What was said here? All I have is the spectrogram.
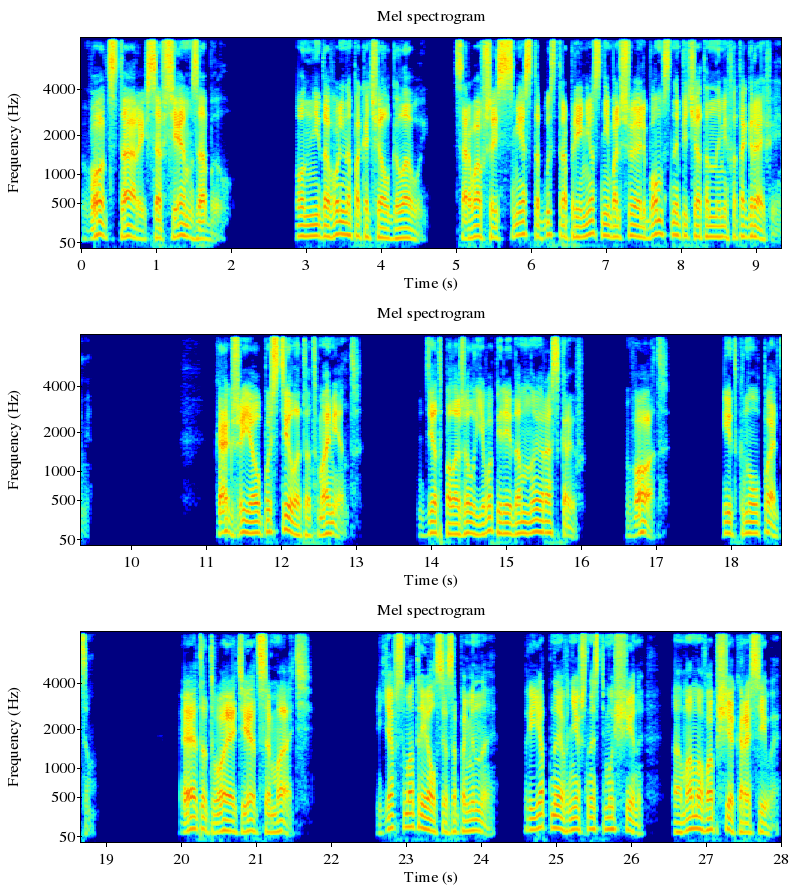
«Вот старый, совсем забыл». Он недовольно покачал головой. Сорвавшись с места, быстро принес небольшой альбом с напечатанными фотографиями. «Как же я упустил этот момент!» Дед положил его передо мной, раскрыв. «Вот!» И ткнул пальцем. «Это твой отец и мать!» Я всмотрелся, запоминая. Приятная внешность мужчины, а мама вообще красивая.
